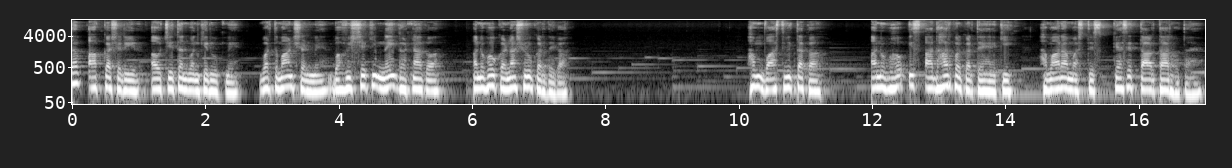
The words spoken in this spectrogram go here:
तब आपका शरीर अवचेतन मन के रूप में, वर्तमान क्षण में भविष्य की नई घटना का अनुभव करना शुरू कर देगा। हम वास्तविकता का अनुभव इस आधार पर करते हैं कि हमारा मस्तिष्क कैसे तार तार होता है।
